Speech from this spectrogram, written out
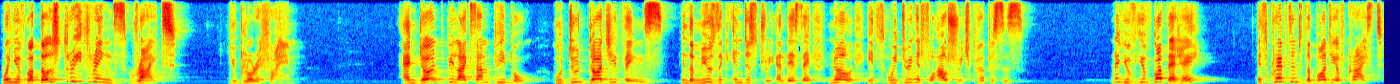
When you've got those three things right, you glorify Him. And don't be like some people who do dodgy things in the music industry and they say, no, it's, we're doing it for outreach purposes. No, you've, you've got that, hey? It's crept into the body of Christ.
